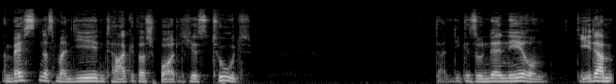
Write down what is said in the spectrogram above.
Am besten, dass man jeden Tag etwas Sportliches tut. Dann die gesunde Ernährung. Jeder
